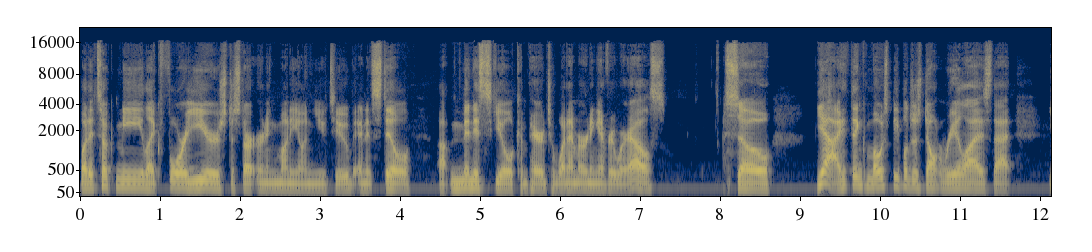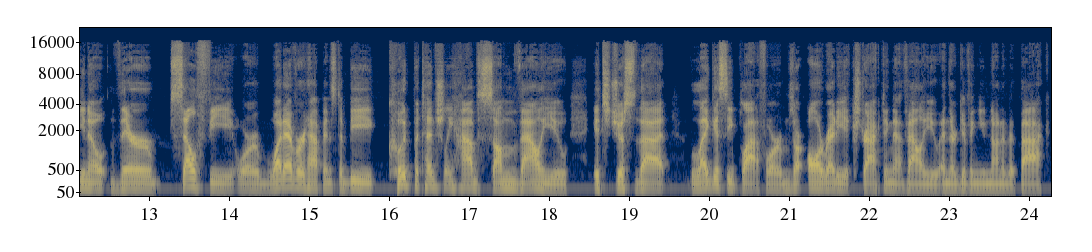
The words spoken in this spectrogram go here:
but it took me like four years to start earning money on YouTube, and it's still uh, minuscule compared to what I'm earning everywhere else. So, yeah, I think most people just don't realize that, you know, their selfie or whatever it happens to be could potentially have some value. It's just that legacy platforms are already extracting that value and they're giving you none of it back.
